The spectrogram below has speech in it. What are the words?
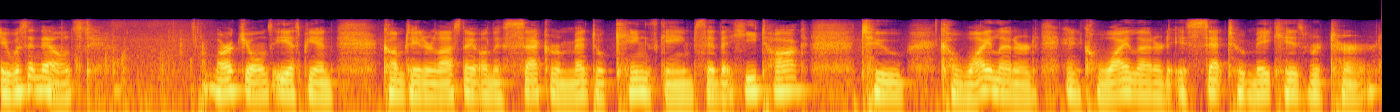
it was announced Mark Jones, ESPN commentator last night on the Sacramento Kings game, said that he talked to Kawhi Leonard and Kawhi Leonard is set to make his return.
